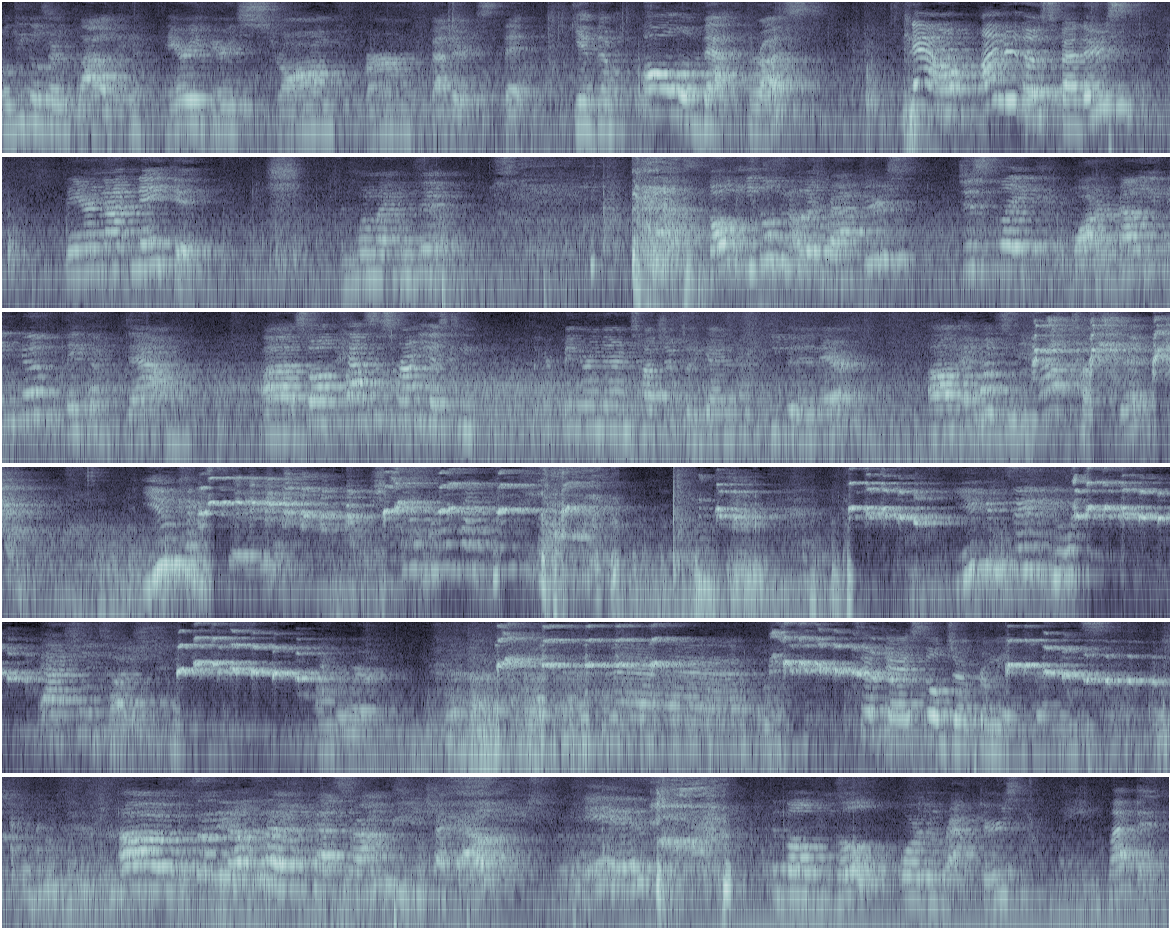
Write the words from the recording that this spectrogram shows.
Bald eagles are loud. They have very, very strong, firm feathers that give them all of that thrust. Now, under those feathers, they are not naked, as one might presume. Bald eagles and other raptors, just like waterfowl you think of, they have down. Uh, so I'll pass this around. You guys can put your finger in there and touch it. So again, kind of keep it in there. Um, and once you have touched it, you can say, she's going to ruin my pinch. you can say that you have actually touched Queen's underwear. it's okay, I still joke from the entrance. Um, something else that I will pass around for you to check out is the bald eagle or the raptor's main weapon.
